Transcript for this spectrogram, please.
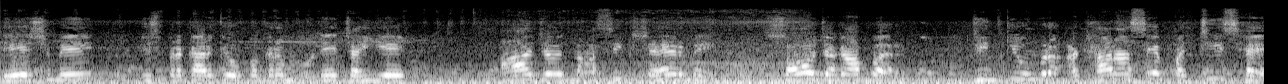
देश में इस प्रकार के उपक्रम होने चाहिए। आज नासिक शहर में 100 जगह पर, जिनकी उम्र 18 से 25 है,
